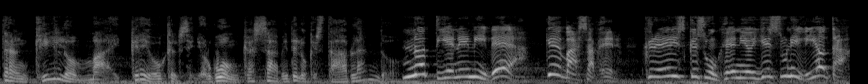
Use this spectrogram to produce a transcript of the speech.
Tranquilo, Mike. Creo que el señor Wonka sabe de lo que está hablando. No tiene ni idea. ¿Qué va a saber? Creéis que es un genio y es un idiota.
